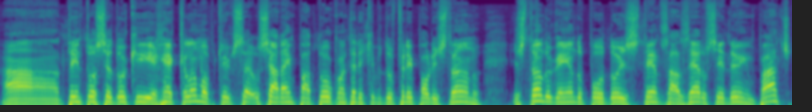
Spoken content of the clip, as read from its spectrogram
Ah, tem torcedor que reclama porque o Ce- o Ceará empatou contra a equipe do Frei Paulistano, estando ganhando por dois tentos a zero, cedeu o empate.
